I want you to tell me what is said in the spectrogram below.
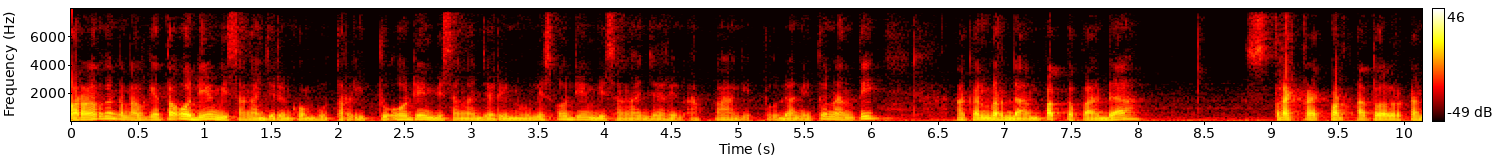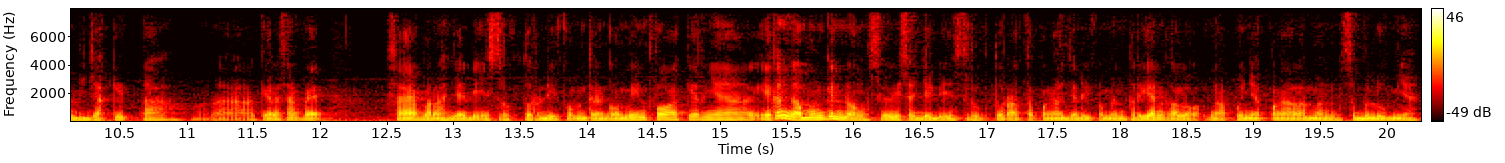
orang kan kenal kita oh dia yang bisa ngajarin komputer itu oh dia yang bisa ngajarin nulis oh dia yang bisa ngajarin apa gitu. Dan itu nanti akan berdampak kepada track record atau rekam jejak kita. Nah, akhirnya sampai saya pernah jadi instruktur di Kementerian Kominfo akhirnya. Ya kan nggak mungkin dong sih bisa jadi instruktur atau pengajar di kementerian kalau nggak punya pengalaman sebelumnya.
